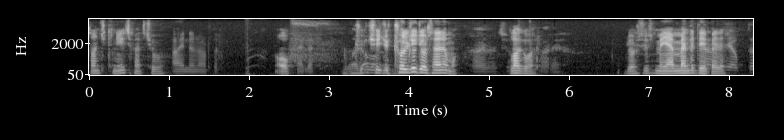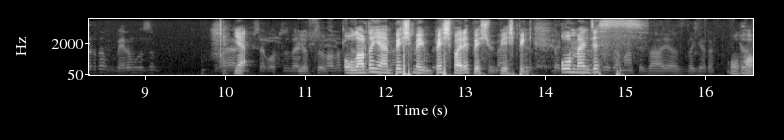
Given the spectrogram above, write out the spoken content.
Can kiti niyə içmədi ki bu? Aynen orada. Of. Hele. Kö- Şey, kölgə görsən amma. Aynen. Lag var. ya. Yəni məndə deyil Bir tane belə. Yaptırdım. Benim hızım Ya- yüksek. 30 megabit Yusuf. Onlarda yəni 5 meg 5 var ya 5 Merkez 5 ping. O məncə. Oha,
